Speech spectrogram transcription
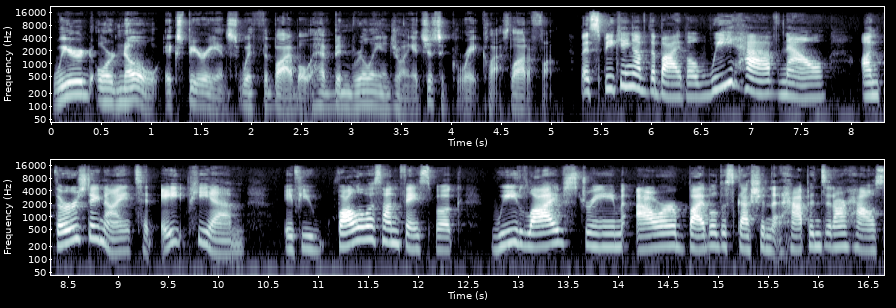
weird or no experience with the Bible have been really enjoying it. It's just a great class. A lot of fun. But speaking of the Bible, we have now on Thursday nights at 8 p.m. If you follow us on Facebook, we live stream our Bible discussion that happens in our house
